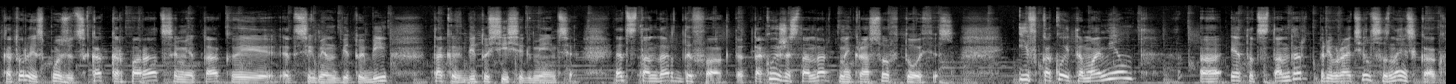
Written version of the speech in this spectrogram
которая используется как корпорациями, так и это сегмент B2B, так и в B2C сегменте. Это стандарт де-факто. Такой же стандарт Microsoft Office. И в какой-то момент а, этот стандарт превратился, знаете как,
